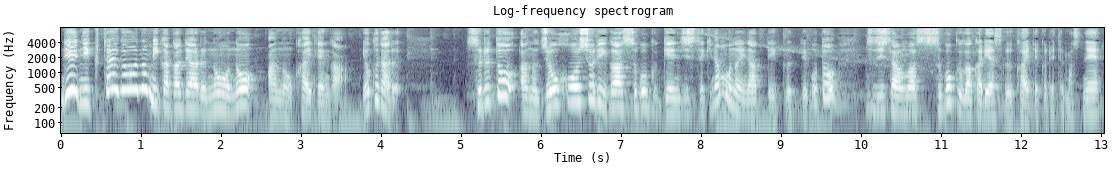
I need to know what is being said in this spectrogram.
で、肉体側の味方である脳のあの回転が良くなる。すると、あの情報処理がすごく現実的なものになっていくっていうことを辻さんはすごくわかりやすく書いてくれてますね。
